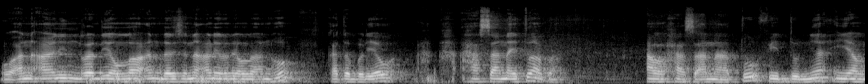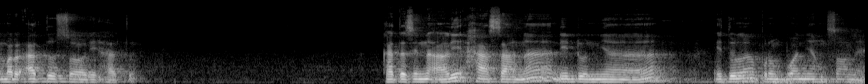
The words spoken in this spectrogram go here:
Wa an alin radhiyallahu an dari sana Ali radhiyallahu anhu kata beliau hasanah itu apa? Al hasanatu fi dunya iyal mar'atu solihatu. Kata Sina Ali hasana di dunia itulah perempuan yang soleh.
